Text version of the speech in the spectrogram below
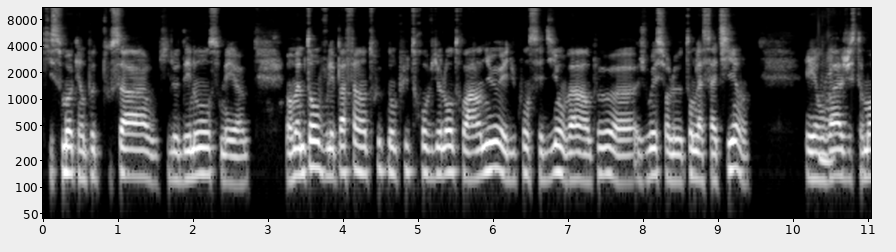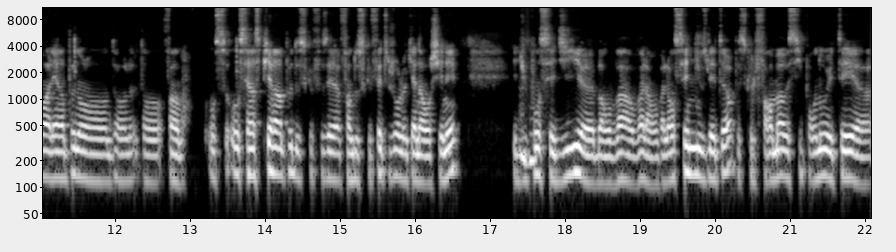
qui se moque un peu de tout ça ou qui le dénonce. Mais, en même temps on voulait pas faire un truc non plus trop violent trop hargneux. Et du coup on s'est dit on va un peu jouer sur le ton de la satire. Et on va justement aller un peu dans, dans, dans enfin on, s'est inspiré un peu de ce que faisait, enfin de ce que fait toujours le canard enchaîné. Et du mhm. coup, on s'est dit, euh, bah, on va, voilà, on va lancer une newsletter parce que le format aussi pour nous était, euh,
